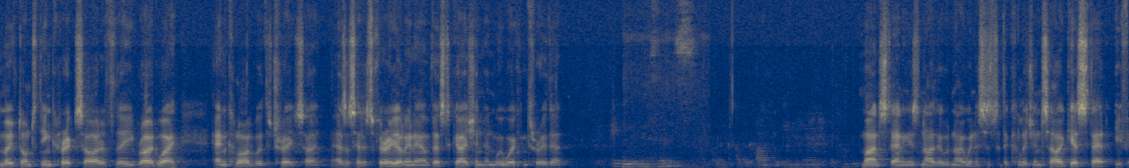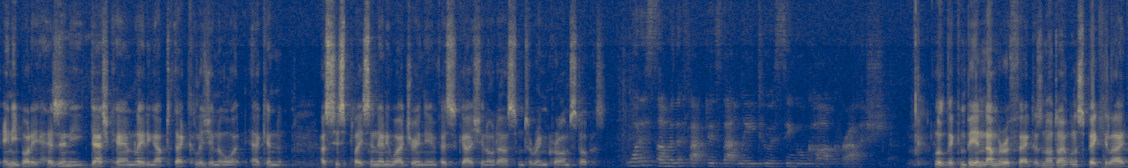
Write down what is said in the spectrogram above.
moved onto the incorrect side of the roadway and collided with the tree. So, as I said, it's very early in our investigation and we're working through that. Any witnesses or other My understanding is no, there were no witnesses to the collision. So I guess that if anybody has any dash cam leading up to that collision or uh, can assist police in any way during the investigation, I'd ask them to ring Crime Stoppers. What are some of the factors that lead to a single car crash? Look, there can be a number of factors, and I don't want to speculate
